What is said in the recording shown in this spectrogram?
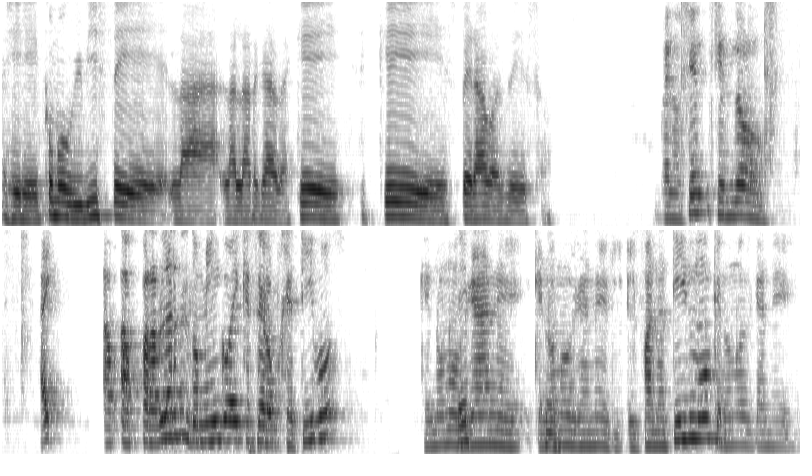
Eh, ¿Cómo viviste la, largada? ¿Qué, ¿Qué, esperabas de eso? Bueno, siendo... Hay, para hablar del domingo hay que ser objetivos, que no nos gane, que no nos gane el, fanatismo, que no nos gane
